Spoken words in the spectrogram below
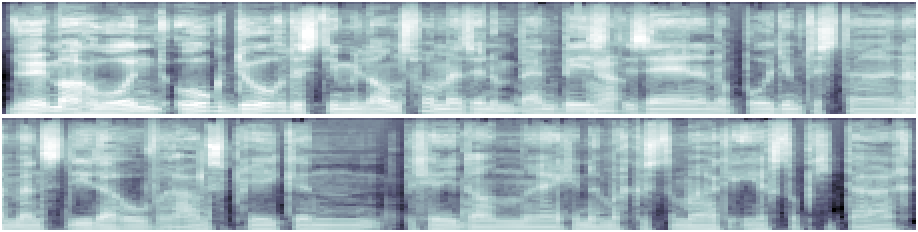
Nee, maar gewoon ook door de stimulans van met zo'n band bezig te zijn en op podium te staan en mensen die daarover aanspreken, begin je dan eigen nummertjes te maken, eerst op gitaar.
